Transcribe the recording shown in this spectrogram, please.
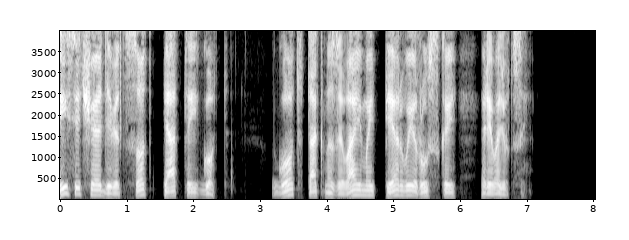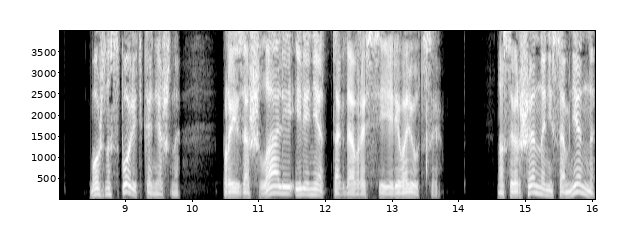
1905 год. Год так называемой Первой русской революции. Можно спорить, конечно, произошла ли или нет тогда в России революция. Но совершенно несомненно,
